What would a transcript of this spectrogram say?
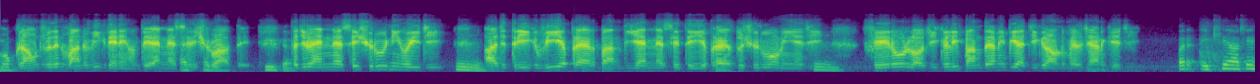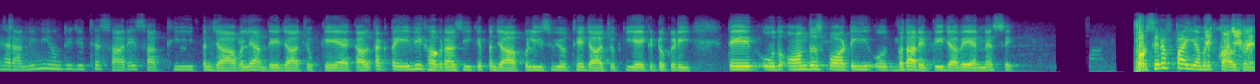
ਉਹ ਗਰਾਊਂਡਸ ਵਿਦਿਨ 1 ਵੀਕ ਦੇਣੇ ਹੁੰਦੇ ਆ ਐਨਐਸਏ ਅੱਛਾ ਦੀ। ਸ਼ੁਰੂਆਤ ਦੇ। ਤਾਂ ਜਦੋਂ ਐਨਐਸਏ ਸ਼ੁਰੂ ਨਹੀਂ ਹੋਈ ਜੀ ਅੱਜ ਤਰੀਕ 20 ਅਪ੍ਰੈਲ ਬਣਦੀ ਹੈ ਐਨਐਸਏ 23 ਅਪ੍ਰੈਲ ਤੋਂ ਸ਼ੁਰੂ ਹੋਣੀ ਹੈ ਜੀ। ਫਿਰ ਉਹ ਲੌਜੀਕਲੀ ਬਣਦਾ ਨਹੀਂ ਵੀ ਅੱਜ ਹੀ ਗਰਾਊਂਡ ਮਿਲ ਜਾਣਗੇ ਜੀ। ਪਰ ਇੱਥੇ ਆ ਕੇ ਹੈਰਾਨੀ ਨਹੀਂ ਹੁੰਦੀ ਜਿੱਥੇ ਸਾਰੇ ਸਾਥੀ ਪੰਜਾਬ ਲਿਆਂਦੇ ਜਾ ਚੁੱਕੇ ਆ? ਕੱਲ ਤੱਕ ਤਾਂ ਇਹ ਵੀ ਖਬਰਾਂ ਸੀ ਕਿ ਪੰਜਾਬ ਪੁਲਿਸ ਵੀ ਉੱਥੇ ਜਾ ਚੁੱਕੀ ਹੈ ਇੱਕ ਟੁਕੜੀ ਤੇ ਉਦੋਂ ਔਨ ਦਾ ਸਪੌਟ ਹੀ ਵਧਾ ਦਿੱਤੀ ਜਾਵੇ ਐਨਐਸਏ ਔਰ ਸਿਰਫ ਭਾਈ ਅਮਰਪਾਲ ਸਿੰਘ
